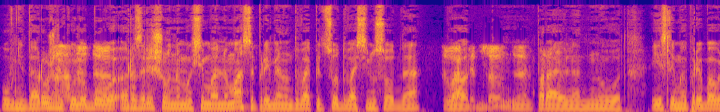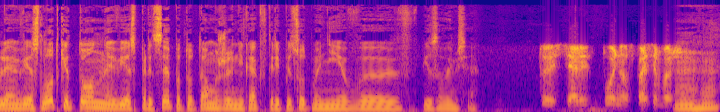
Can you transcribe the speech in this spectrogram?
у внедорожника А, у любого разрешенная максимальная масса примерно 2500-2700, да? 2500, Два- да. Правильно, ну вот. Если мы прибавляем вес лодки тонны, вес прицепа, то там уже никак в 3500 мы не вписываемся. То есть я понял, спасибо большое. Мгм.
